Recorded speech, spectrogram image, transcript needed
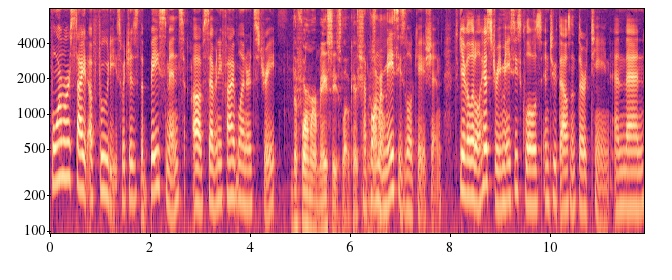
former site of Foodies, which is the basement of 75 Leonard Street. The former Macy's location. The former well. Macy's location. To give a little history, Macy's closed in 2013, and then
